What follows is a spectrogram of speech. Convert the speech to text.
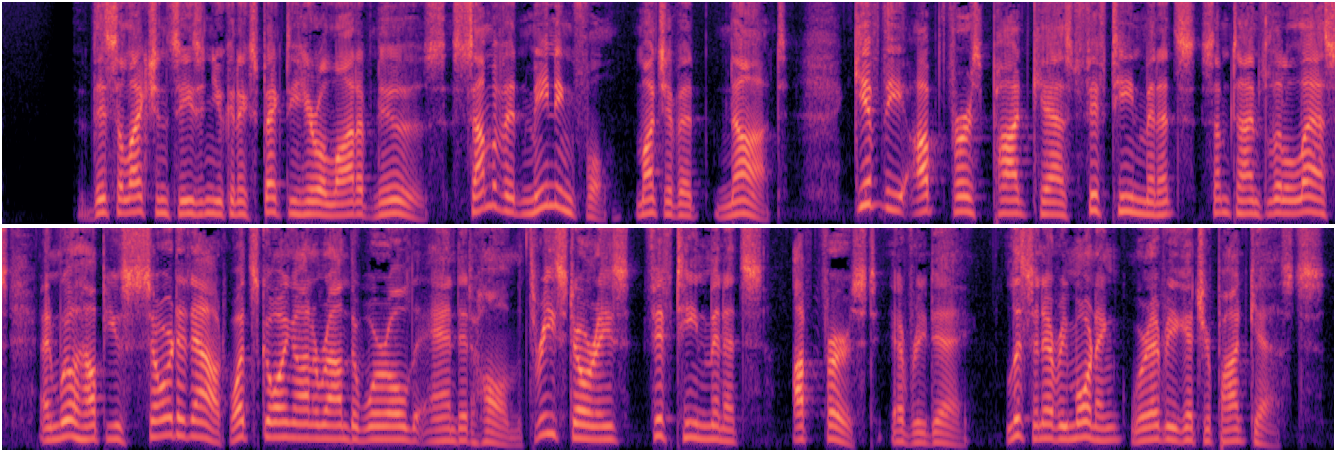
This election season, you can expect to hear a lot of news, some of it meaningful, much of it not. Give the Up First podcast 15 minutes, sometimes a little less, and we'll help you sort it out what's going on around the world and at home. Three stories, 15 minutes, up first every day. Listen every morning wherever you get your podcasts.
